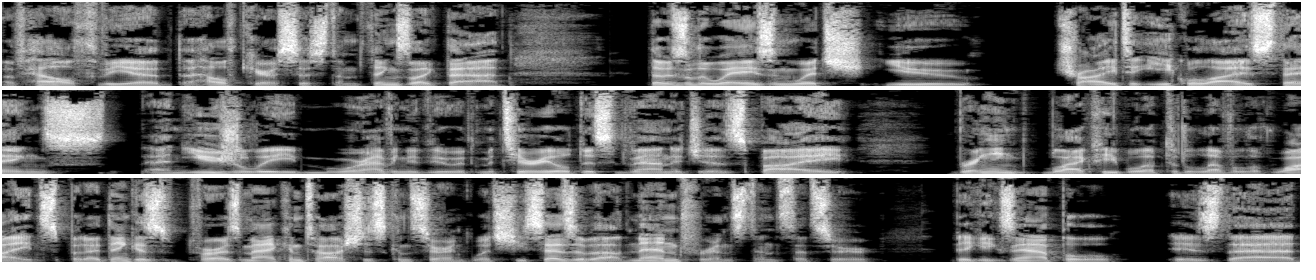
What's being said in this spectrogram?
of health via the healthcare system, things like that. Those are the ways in which you try to equalize things and usually more having to do with material disadvantages by bringing black people up to the level of whites. But I think as far as McIntosh is concerned, what she says about men, for instance, that's her big example is that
